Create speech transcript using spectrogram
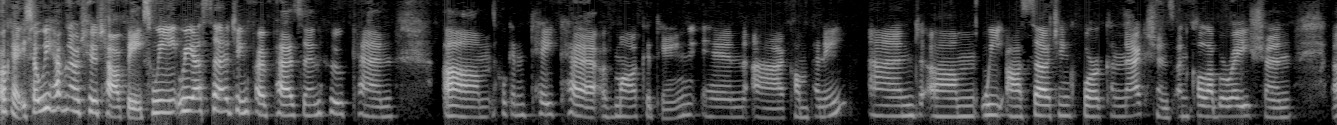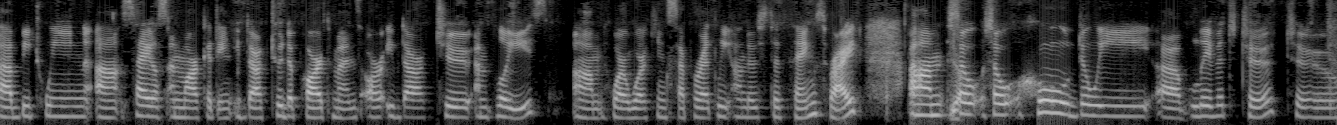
Okay, so we have now two topics. We we are searching for a person who can um, who can take care of marketing in a company and um, we are searching for connections and collaboration uh, between uh, sales and marketing if there are two departments or if there are two employees um, who are working separately understood things, right? Um, yeah. So, so who do we uh, leave it to? To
